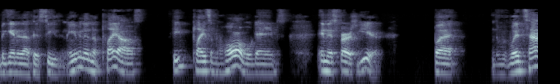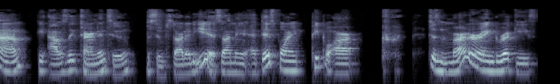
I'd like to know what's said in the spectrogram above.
beginning of his season. Even in the playoffs, he played some horrible games in his first year. But with time, he obviously turned into the superstar that he is. So I mean, at this point, people are just murdering rookies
